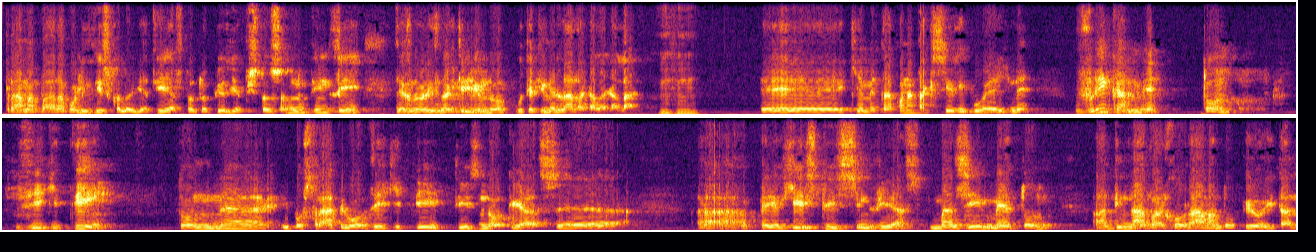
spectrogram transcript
πράγμα πάρα πολύ δύσκολο γιατί αυτό το οποίο διαπιστώσαμε είναι ότι οι Ινδοί δεν γνωρίζουν όχι τη Λίμνο ούτε την Ελλάδα καλά Ε, και μετά από ένα ταξίδι που έγινε βρήκαμε τον διοικητή τον ε, υποστράτηγο διοικητή της νότιας ε, περιοχής της Ινδίας μαζί με τον αντινάβαρχο Ράμαν το οποίο ήταν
